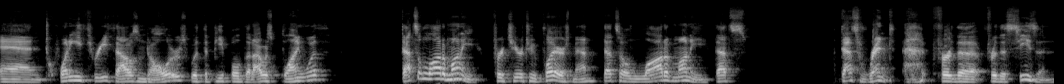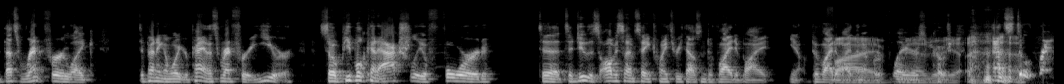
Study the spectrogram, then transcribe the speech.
and twenty three thousand dollars with the people that I was playing with. That's a lot of money for tier two players, man. That's a lot of money. That's that's rent for the for the season. That's rent for like depending on what you're paying. That's rent for a year. So people can actually afford to to do this. Obviously, I'm saying twenty three thousand divided by you know divided by the number of players manager, coaches. yeah. That's still rent.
